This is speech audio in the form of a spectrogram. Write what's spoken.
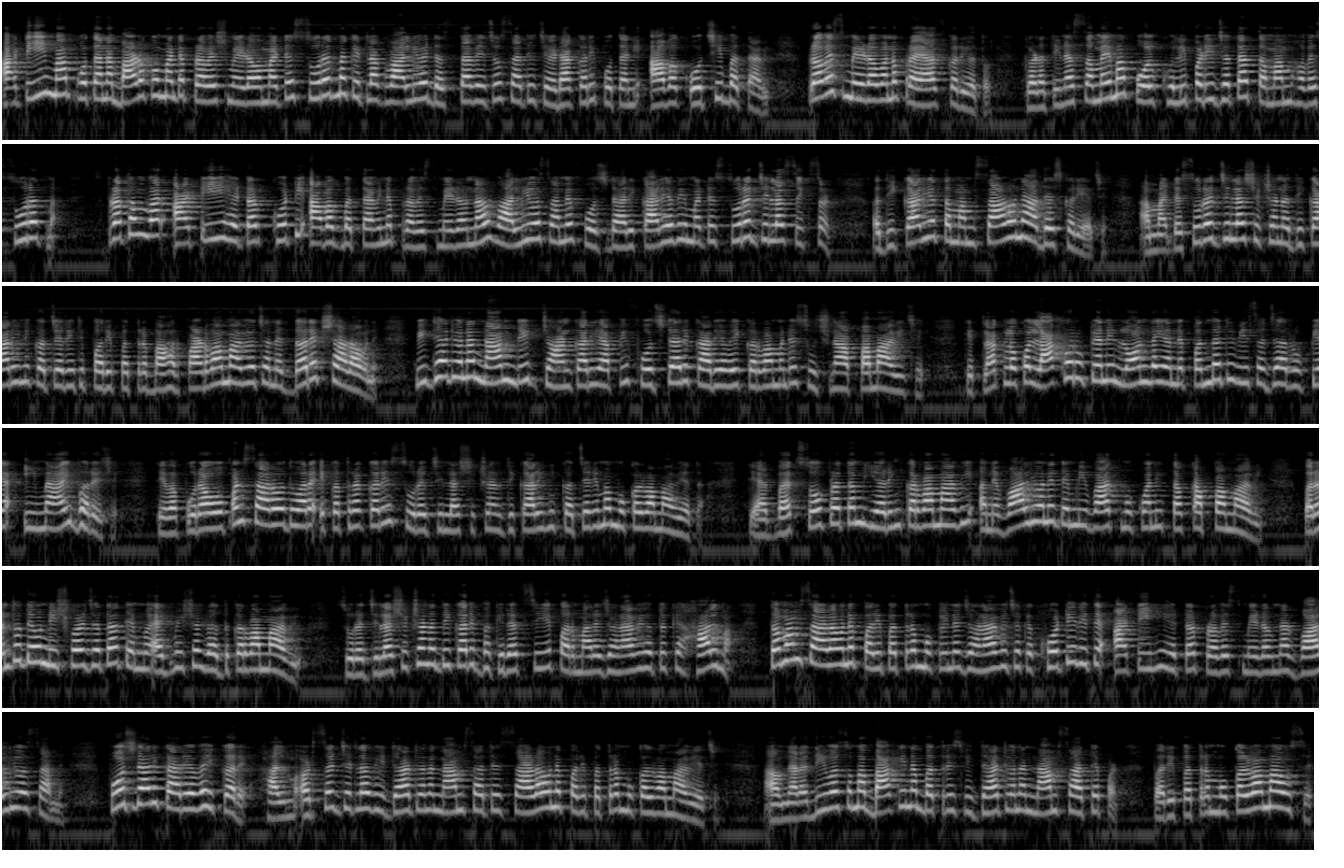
સ્કૂલમાં પોતાના બાળકો માટે પ્રવેશ મેળવવા માટે સુરતમાં કેટલાક વાલીઓએ દસ્તાવેજો સાથે ચેડા કરી પોતાની આવક ઓછી બતાવી પ્રવેશ મેળવવાનો પ્રયાસ કર્યો હતો. ગણતરીના સમયમાં પોલ ખુલી પડી જતા તમામ હવે સુરતમાં. પ્રથમવાર આરટીઈ હેઠળ ખોટી આવક બતાવીને પ્રવેશ મેળવનાર વાલીઓ સામે ફોજદારી કાર્યવાહી માટે સુરત જિલ્લા શિક્ષણ અધિકારીએ તમામ શાળાઓને આદેશ કર્યા છે. આ માટે સુરત જિલ્લા શિક્ષણ અધિકારીની કચેરીથી પરિપત્ર બહાર પાડવામાં આવ્યો છે અને દરેક શાળાઓને વિદ્યાર્થીઓના નામ, દીઠ જાણકારી આપી ફોજદારી કાર્યવાહી કરવા માટે સૂચના આપવામાં આવી છે. કેટલાક લોકો લાખો રૂપિયાની લોન લઈ અને પંદરથી વીસ હજાર રૂપિયા ઈએમઆઈ ભરે છે. તેવા પુરાવો પણ શાળાઓ દ્વારા એકત્ર કરી સુરત જિલ્લા શિક્ષણ અધિકારીની કચેરીમાં મોકલવામાં આવ્યા હતા. ત્યારબાદ સૌપ્રથમ હિયરિંગ કરવામાં આવી અને વાલીઓને તેમની વાત મૂકવાની તક આપવામાં આવી. પરંતુ તેઓ નિષ્ફળ જતા તેમનું એડમિશન રદ કરવામાં આવ્યું. સુરત જિલ્લા શિક્ષણ અધિકારી ભગીરથસિંહે પરમારે જણાવ્યું હતું કે હાલમાં તમામ શાળાઓને પરિપત્ર મોકલીને જણાવ્યું છે કે ખોટી રીતે આરટીઈ હેઠળ પ્રવેશ મેળવનાર વાલીઓ સામે ફોજદારી કાર્યવાહી કરે. હાલમાં અડસઠ જેટલા વિદ્યાર્થીઓના નામ સાથે શાળાઓને પરિપત્ર મોકલવામાં આવ્યા છે. આવનારા દિવસોમાં બાકીના બત્રીસ વિદ્યાર્થીઓના નામ સાથે પણ પરિપત્ર મોકલવામાં આવશે.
